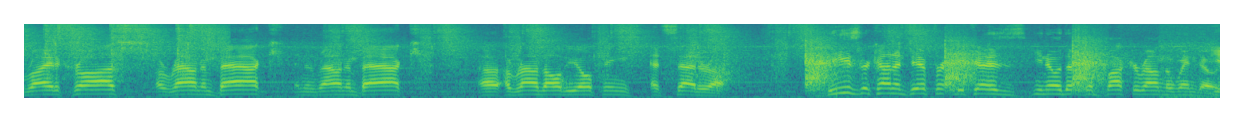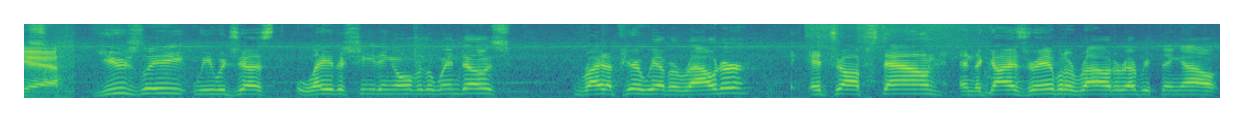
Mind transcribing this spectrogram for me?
right across, around and back, and then around and back, uh, around all the openings, etc. These are kind of different because, you know, there's a buck around the windows. Yeah. Usually we would just lay the sheeting over the windows. Right up here we have a router. It drops down and the guys are able to router everything out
